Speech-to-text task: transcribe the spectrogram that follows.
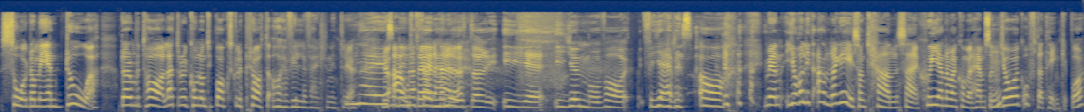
såg de mig ändå. Då hade de betalat och då kom de tillbaka och skulle prata. Åh, jag ville verkligen inte det. Nej, Nu så dina fem minuter i, eh, i gömmor var förgäves. Ja, men jag har lite andra grejer som kan så här ske när man kommer hem som Mm. jag ofta tänker på.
